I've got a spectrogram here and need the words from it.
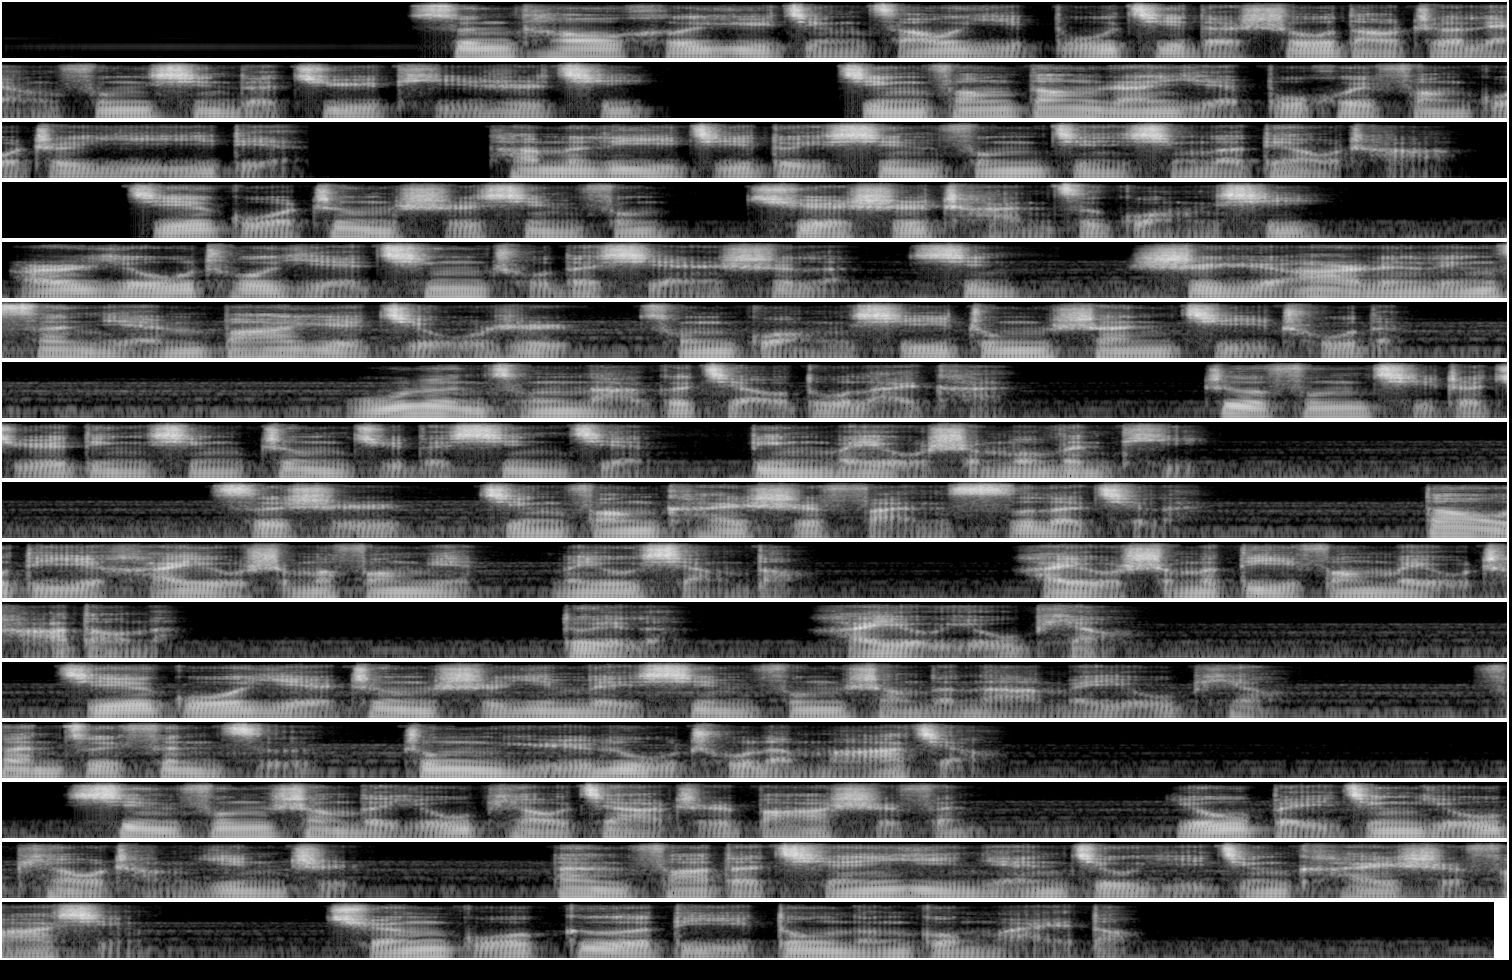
孙涛和狱警早已不记得收到这两封信的具体日期，警方当然也不会放过这一疑点。他们立即对信封进行了调查，结果证实信封确实产自广西，而邮戳也清楚地显示了信是于二零零三年八月九日从广西中山寄出的。无论从哪个角度来看，这封起着决定性证据的信件并没有什么问题。此时，警方开始反思了起来，到底还有什么方面没有想到，还有什么地方没有查到呢？对了，还有邮票。结果也正是因为信封上的那枚邮票，犯罪分子终于露出了马脚。信封上的邮票价值八十分，由北京邮票厂印制，案发的前一年就已经开始发行，全国各地都能够买到。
